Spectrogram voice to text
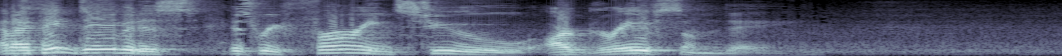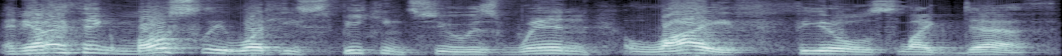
And I think David is, is referring to our grave someday. And yet, I think mostly what he's speaking to is when life feels like death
